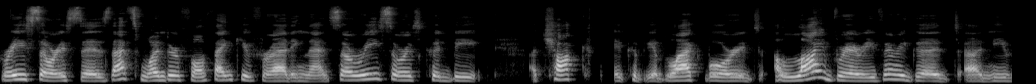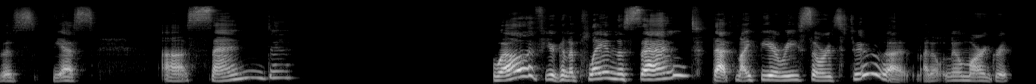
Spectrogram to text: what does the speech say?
resources. That's wonderful. Thank you for adding that. So a resource could be a chalk it could be a blackboard, a library. Very good, uh, Nevis. Yes. Uh, sand. Well, if you're going to play in the sand, that might be a resource too. I, I don't know, Margaret.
